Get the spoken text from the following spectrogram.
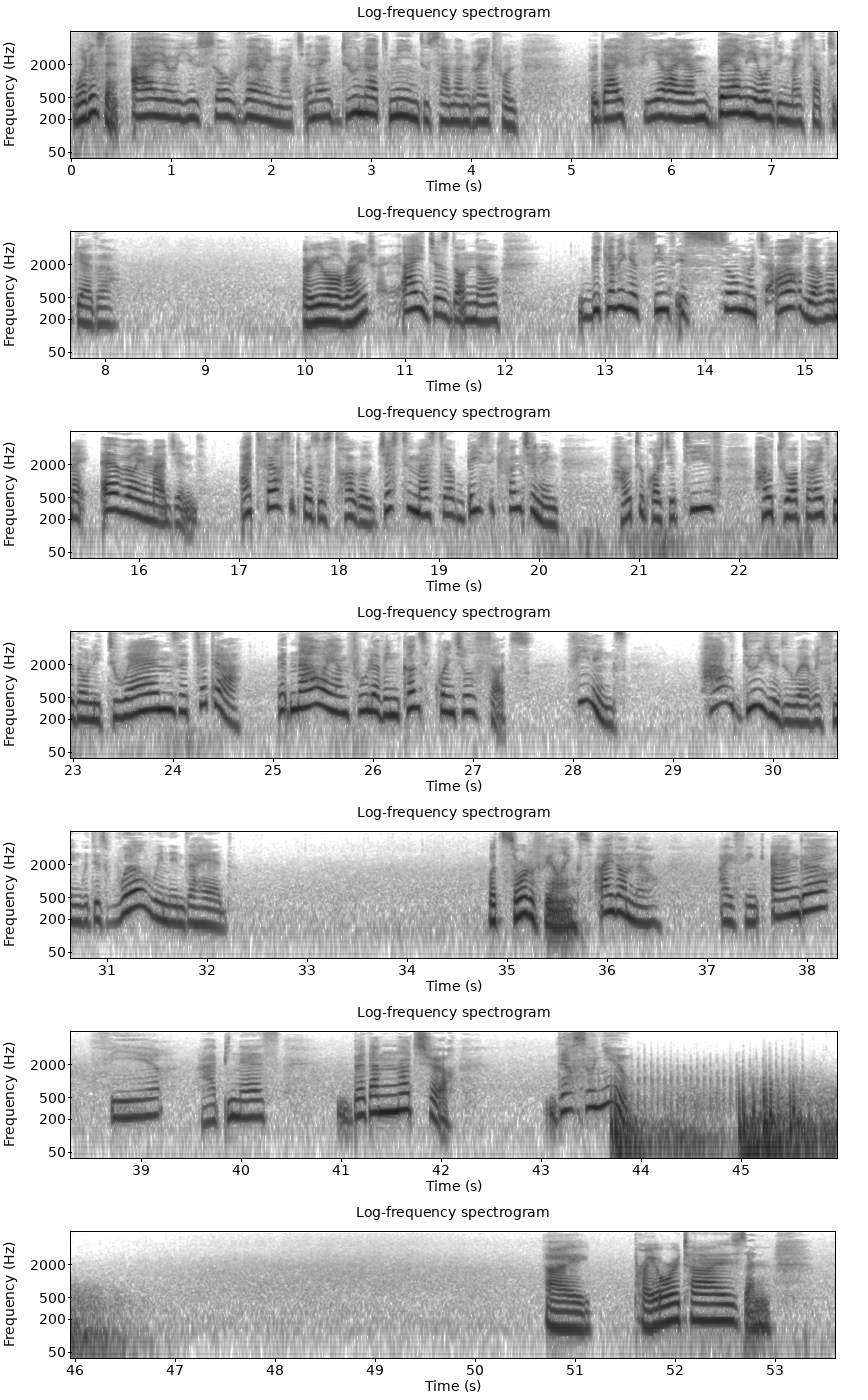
What is it? I owe you so very much, and I do not mean to sound ungrateful, but I fear I am barely holding myself together. Are you all right? I just don't know. Becoming a synth is so much harder than I ever imagined. At first, it was a struggle just to master basic functioning how to brush the teeth, how to operate with only two hands, etc. But now I am full of inconsequential thoughts, feelings. How do you do everything with this whirlwind in the head? What sort of feelings? I don't know. I think anger, fear, happiness, but I'm not sure. They're so new. I prioritize and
